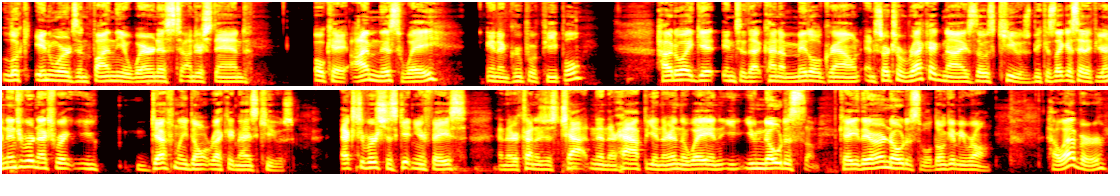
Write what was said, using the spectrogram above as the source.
look inwards and find the awareness to understand okay, I'm this way in a group of people. How do I get into that kind of middle ground and start to recognize those cues? Because, like I said, if you're an introvert and extrovert, you definitely don't recognize cues. Extroverts just get in your face and they're kind of just chatting and they're happy and they're in the way and you, you notice them. Okay. They are noticeable. Don't get me wrong. However,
